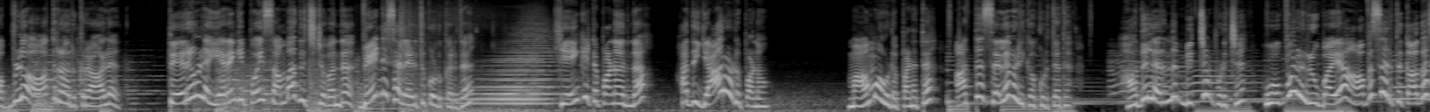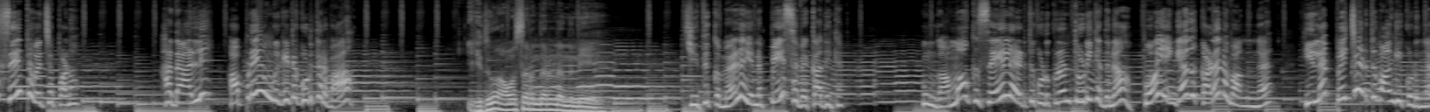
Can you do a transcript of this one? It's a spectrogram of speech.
அவ்வளவு ஆத்திரம் இருக்கிற ஆளு. தெருவுல இறங்கி போய் சம்பாதிச்சுட்டு வந்து வேட்டி சேலை எடுத்து கொடுக்கறது? என்கிட்ட பணம் இருந்தா அது யாரோட பணம்? மாமாவோட பணத்தை அத்தை செலவழிக்க கொடுத்தது. அதுல இருந்து மிச்சம் பிடிச்சு ஒவ்வொரு ரூபாயா அவசரத்துக்காக சேர்த்து வச்ச பணம். அத அள்ளி அப்படியே உங்ககிட்ட கொடுத்துறவா இதுவும் அவசரம் தானே நந்தினி. இதுக்கு மேல என்ன பேச வைக்காதீங்க. உங்க அம்மாவுக்கு சேலை எடுத்து கொடுக்கணும்னு துடிக்குதுன்னா போய் எங்கேயாவது கடனை வாங்குங்க. இல்ல பிச்சை எடுத்து வாங்கி கொடுங்க.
